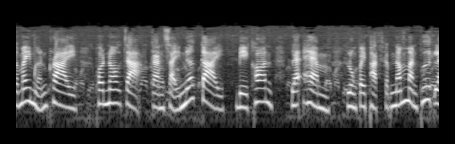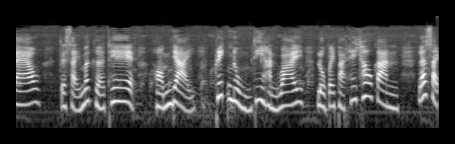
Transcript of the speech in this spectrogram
จะไม่เหมือนใคร เพราะนอกจากการใส่เนื้อไก่ เบคอน และแฮม ลงไปผัดกับน้ำมันพืชแล้ว จะใส่มะเขือเทศ หอมใหญ่ พริกหนุ่มที่หั่นไว้ ลงไปผัดให้เข้ากัน และใส่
